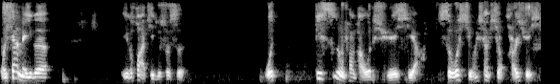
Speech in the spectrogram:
我下面一个一个话题就说是，我第四种方法，我的学习啊，是我喜欢向小孩学习。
